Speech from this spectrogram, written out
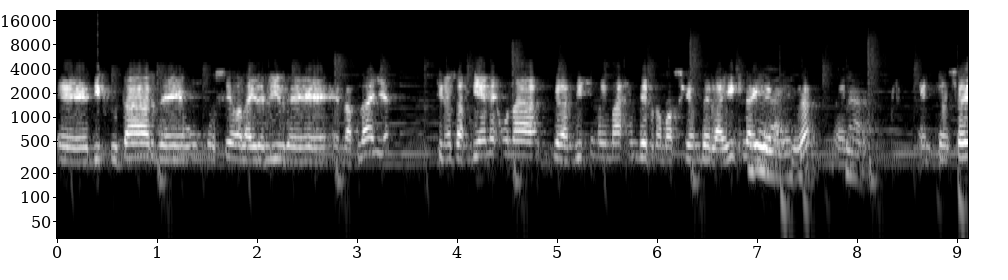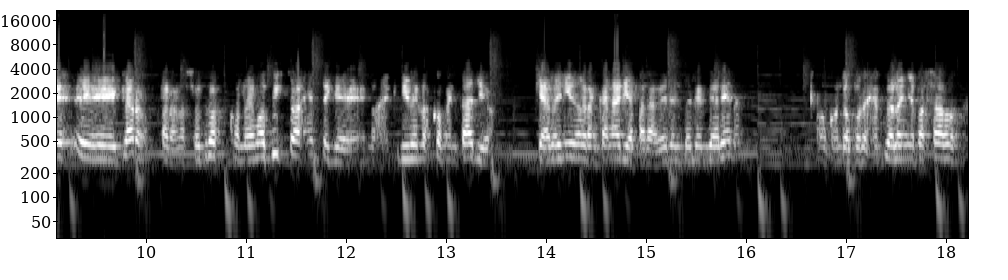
eh, disfrutar de un museo al aire libre en la playa, sino también es una grandísima imagen de promoción de la isla y de la ciudad. Entonces, eh, claro, para nosotros, cuando hemos visto a gente que nos escribe en los comentarios que ha venido a Gran Canaria para ver el Belén de Arena, o cuando, por ejemplo, el año pasado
